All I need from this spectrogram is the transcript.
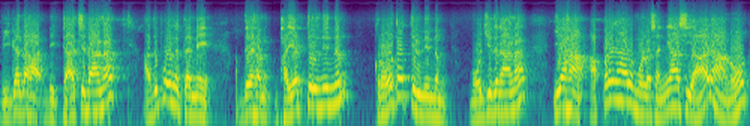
വിഗത ഡിറ്റാച്ച്ഡ് ആണ്. അതുപോലെ തന്നെ അദ്ദേഹം ഭയത്തിൽ നിന്നും ക്രോധത്തിൽ നിന്നും മോചിതനാണ്. യഹ അപ്രകാരമുള്ള സന്യാസി ആരാണോ?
